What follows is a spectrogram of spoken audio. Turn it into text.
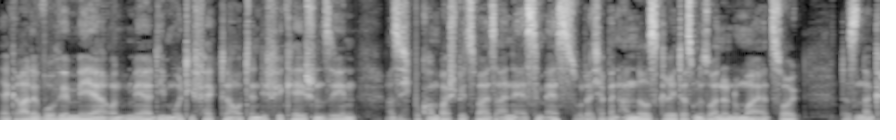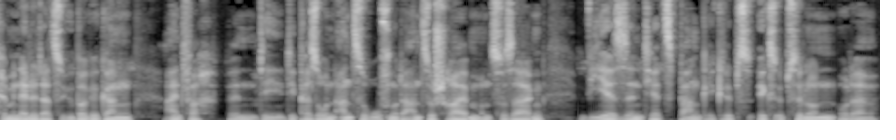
Ja, gerade wo wir mehr und mehr die Multifactor Authentification sehen, also ich bekomme beispielsweise eine SMS oder ich habe ein anderes Gerät, das mir so eine Nummer erzeugt, da sind dann Kriminelle dazu übergegangen, einfach die, die Person anzurufen oder anzuschreiben und zu sagen, wir sind jetzt Bank XY oder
